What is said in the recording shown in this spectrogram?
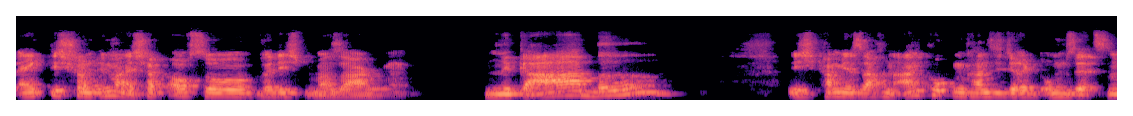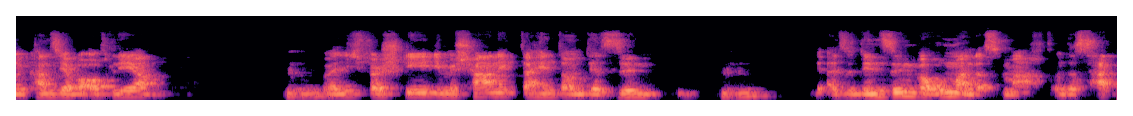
eigentlich schon immer. Ich habe auch so, würde ich mal sagen, eine Gabe. Ich kann mir Sachen angucken, kann sie direkt umsetzen und kann sie aber auch lernen. Mhm. Weil ich verstehe die Mechanik dahinter und der Sinn. Mhm. Also den Sinn, warum man das macht. Und das hat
